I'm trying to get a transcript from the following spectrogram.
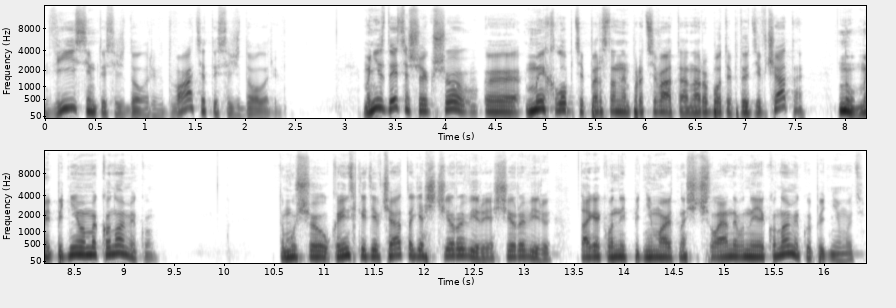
8 тисяч доларів, 20 тисяч доларів. Мені здається, що якщо е, ми, хлопці, перестанемо працювати, а на роботу підуть дівчата, ну, ми піднімемо економіку. Тому що українські дівчата, я щиро вірю, я щиро вірю. Так як вони піднімають наші члени, вони економіку піднімуть.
